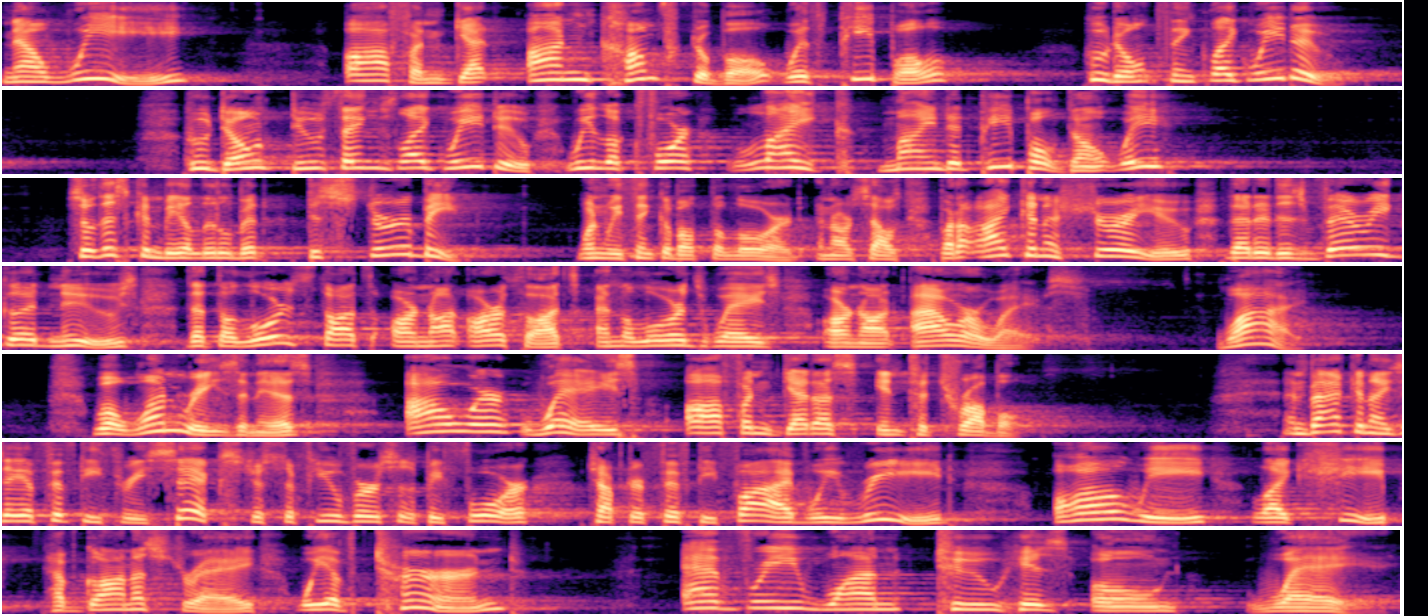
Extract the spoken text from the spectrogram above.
Now, we often get uncomfortable with people who don't think like we do who don't do things like we do. We look for like minded people, don't we? So this can be a little bit disturbing when we think about the Lord and ourselves. But I can assure you that it is very good news that the Lord's thoughts are not our thoughts and the Lord's ways are not our ways. Why? Well, one reason is our ways often get us into trouble. And back in Isaiah 53 6, just a few verses before chapter 55, we read, All we, like sheep, have gone astray. We have turned everyone to his own way.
